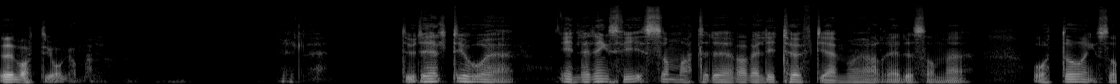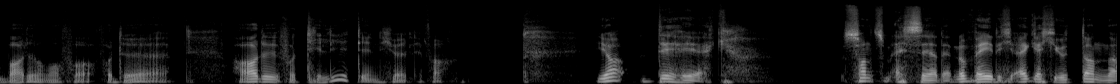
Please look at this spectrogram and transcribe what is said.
over 80 år gammel. Nydelig. Du delte jo eh, innledningsvis om at det var veldig tøft hjemme allerede som eh, åtteåring. Så ba du om å få, få dø. Har du fått tilgitt din kjødelige far? Ja, det har jeg. Sånn som jeg ser det. Nå vet jeg ikke, jeg er ikke utdanna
